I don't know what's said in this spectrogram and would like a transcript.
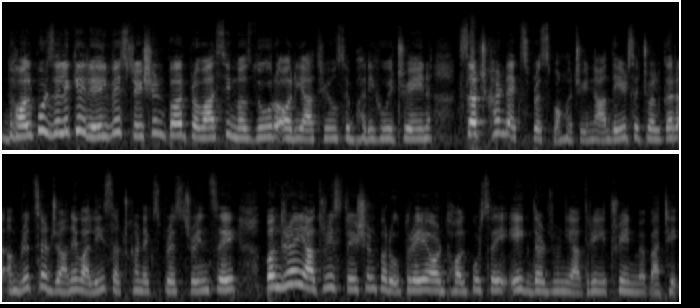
धौलपुर ज़िले के रेलवे स्टेशन पर प्रवासी मजदूर और यात्रियों से भरी हुई ट्रेन सचखंड एक्सप्रेस पहुँची। नांदेड़ से चलकर अमृतसर जाने वाली सचखंड एक्सप्रेस ट्रेन से पंद्रह यात्री स्टेशन पर उतरे और धौलपुर से एक दर्जन यात्री ट्रेन में बैठे।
